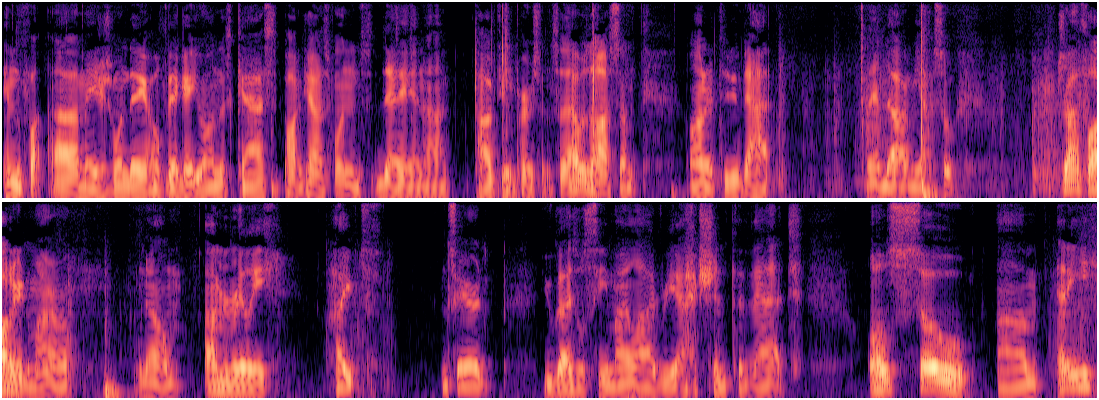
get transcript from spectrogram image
in the uh, majors one day. Hopefully, I get you on this cast podcast one day and uh, talk to you in person. So that was awesome. Honored to do that. And um, yeah, so draft lottery tomorrow. You know, I'm really hyped and scared you guys will see my live reaction to that. Also, um, any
